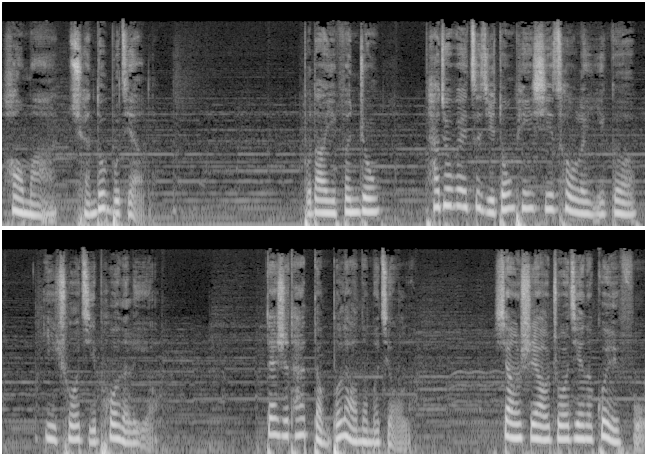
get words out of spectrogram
号码全都不见了。不到一分钟。他就为自己东拼西凑了一个一戳即破的理由，但是他等不了那么久了，像是要捉奸的贵妇，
